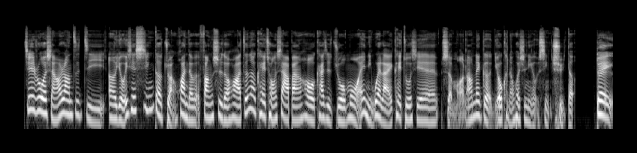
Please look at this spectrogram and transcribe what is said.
其实如果想要让自己呃有一些新的转换的方式的话，真的可以从下班后开始琢磨，哎，你未来可以做些什么，然后那个有可能会是你有兴趣的。对，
